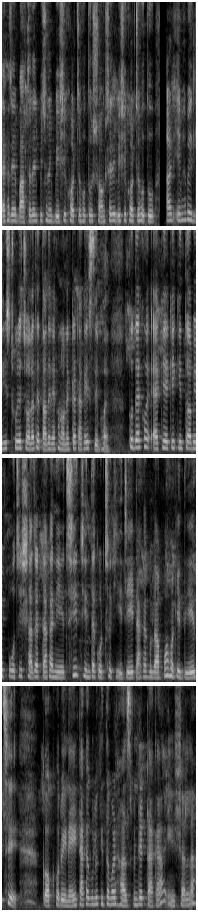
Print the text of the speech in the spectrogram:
দেখা যায় বাচ্চাদের পিছনে বেশি খরচা হতো, সংসারে বেশি খরচা হতো। আর এভাবে লিস্ট করে চলাতে তাদের এখন অনেকটা টাকাই সেভ হয়। তো দেখো, একে একে কিন্তু আমি পঁচিশ হাজার টাকা নিয়েছি। চিন্তা করছ কি যে এই টাকাগুলো আপু আমাকে দিয়েছে? কখনোই না। এই টাকাগুলো কিন্তু আমার হাজব্যান্ডের টাকা। ইনশাল্লাহ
